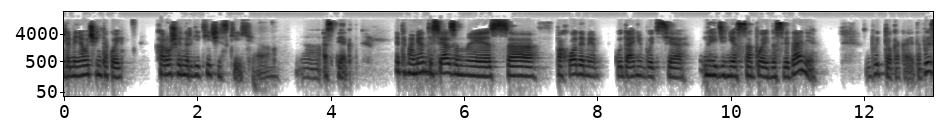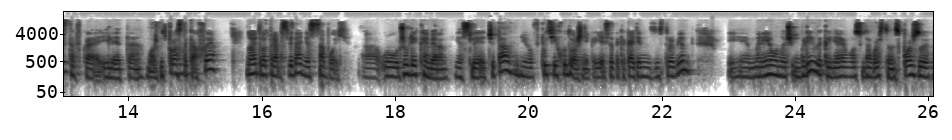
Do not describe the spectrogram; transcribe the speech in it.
для меня очень такой хороший энергетический э, э, аспект. Это моменты, связанные с походами куда-нибудь э, наедине с собой на свидание – будь то какая-то выставка или это, может быть, просто кафе, но это вот прям свидание с собой. А, у Джулии Кэмерон, если читал, у нее в «Пути художника» есть это как один из инструментов, и мне он очень близок, и я его с удовольствием использую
